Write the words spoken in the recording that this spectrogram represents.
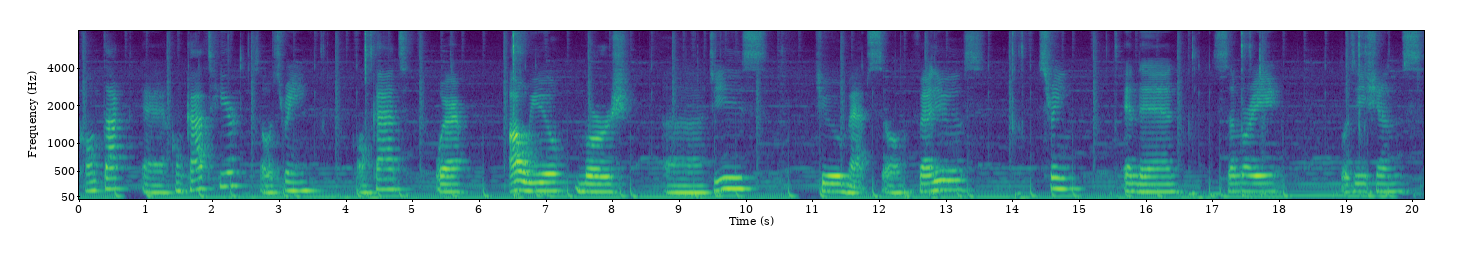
contact uh, concat here. So string concat where I will merge uh, these two maps. So values string and then summary positions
